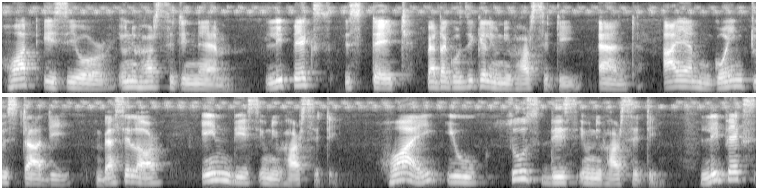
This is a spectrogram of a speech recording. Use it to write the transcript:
What is your university name? Lipex State Pedagogical University and I am going to study bachelor in this university. Why you choose this university? Lipex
